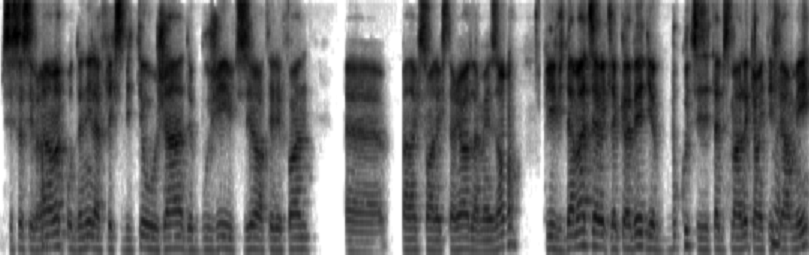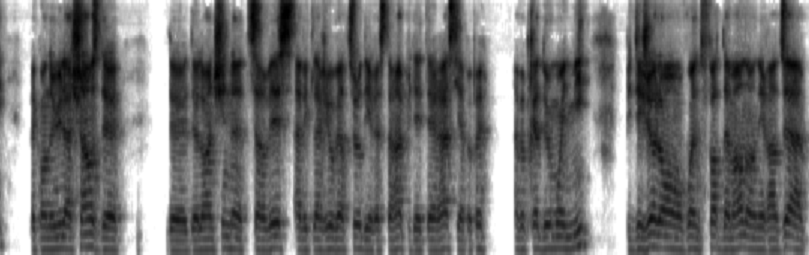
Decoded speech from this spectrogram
c'est ça, c'est vraiment pour donner la flexibilité aux gens de bouger et utiliser leur téléphone pendant qu'ils sont à l'extérieur de la maison. Puis évidemment, avec le COVID, il y a beaucoup de ces établissements-là qui ont été fermés. Fait qu'on a eu la chance de, de, de lancer notre service avec la réouverture des restaurants puis des terrasses il y a à peu près, à peu près deux mois et demi. Puis déjà, là, on voit une forte demande. On est rendu à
